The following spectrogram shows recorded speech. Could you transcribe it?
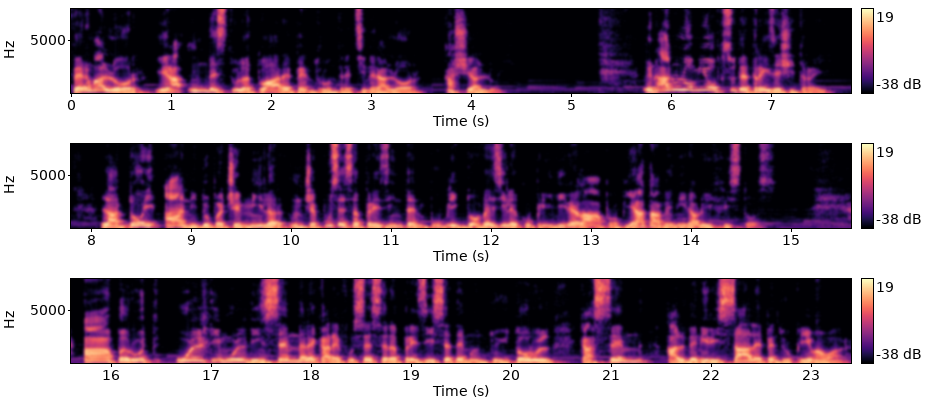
ferma lor era îndestulătoare pentru întreținerea lor, ca și al lui. În anul 1833, la doi ani după ce Miller începuse să prezinte în public dovezile cu privire la apropiata venirea lui Hristos, a apărut ultimul din semnele care fusese răprezise de Mântuitorul ca semn al venirii sale pentru prima oară.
